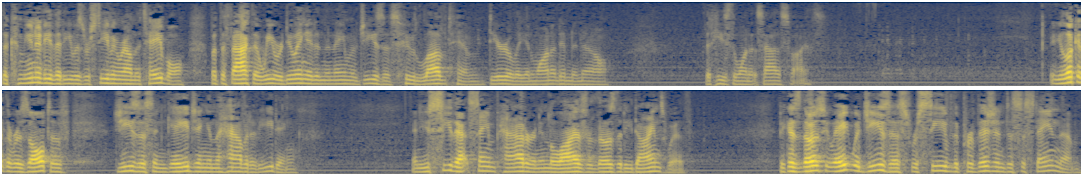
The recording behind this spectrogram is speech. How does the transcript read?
the community that he was receiving around the table, but the fact that we were doing it in the name of Jesus, who loved him dearly and wanted him to know that He's the one that satisfies. You look at the result of Jesus engaging in the habit of eating, and you see that same pattern in the lives of those that He dines with. Because those who ate with Jesus received the provision to sustain them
